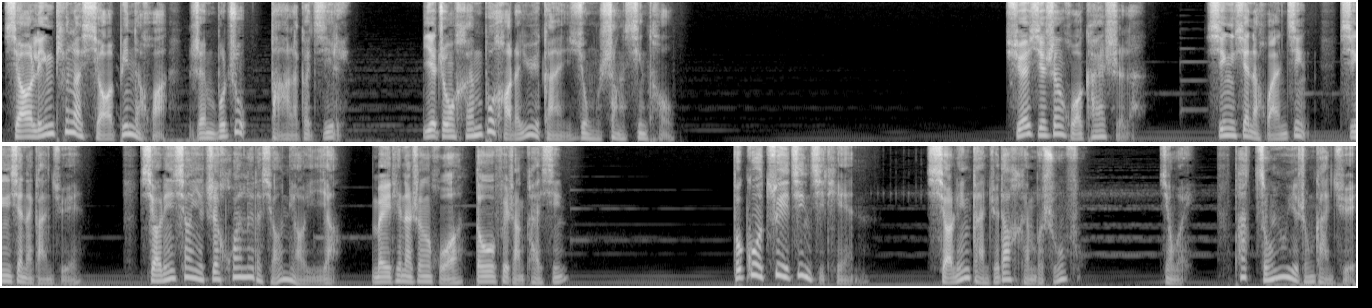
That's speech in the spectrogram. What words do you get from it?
小林听了小兵的话，忍不住打了个激灵，一种很不好的预感涌上心头。学习生活开始了，新鲜的环境，新鲜的感觉，小林像一只欢乐的小鸟一样。每天的生活都非常开心。不过最近几天，小林感觉到很不舒服，因为他总有一种感觉，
